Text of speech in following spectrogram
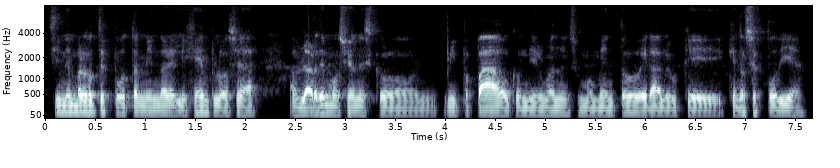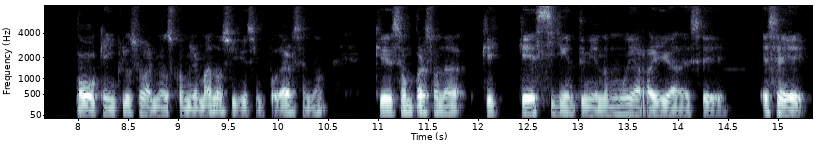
Sin embargo, te puedo también dar el ejemplo, o sea, hablar de emociones con mi papá o con mi hermano en su momento era algo que, que no se podía, o que incluso al menos con mi hermano sigue sin poderse, ¿no? Que son personas que, que siguen teniendo muy arraigada ese, ese,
